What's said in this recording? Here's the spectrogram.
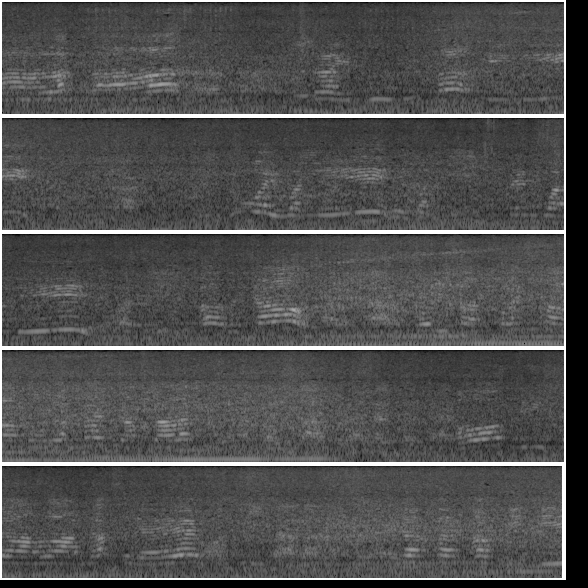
อารักษาในภูมิภาคแห่งนี้ ด้วยวันนี้ เป็นวันดีข้าพเจ้า บริษัทบริษัทโมดักชั่นจำกัด พร้อมทีมดารานักแสดงจะมาทำพิธี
